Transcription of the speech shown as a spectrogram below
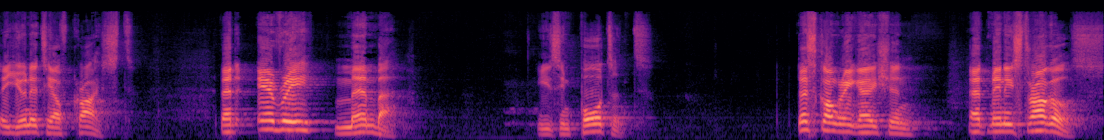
the unity of Christ, that every member is important. This congregation had many struggles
